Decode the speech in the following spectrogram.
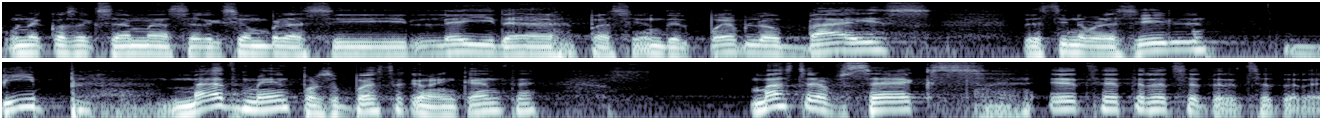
una cosa que se llama Selección Brasileira, Pasión del Pueblo, Vice, Destino Brasil, VIP, Mad Men, por supuesto que me encanta, Master of Sex, etcétera, etcétera, etcétera.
